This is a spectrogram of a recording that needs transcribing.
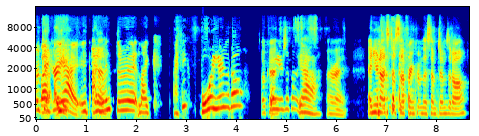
okay but, great yeah, it, yeah, i went through it like i think four years ago okay four years ago yeah all right and you're not still suffering from the symptoms at all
